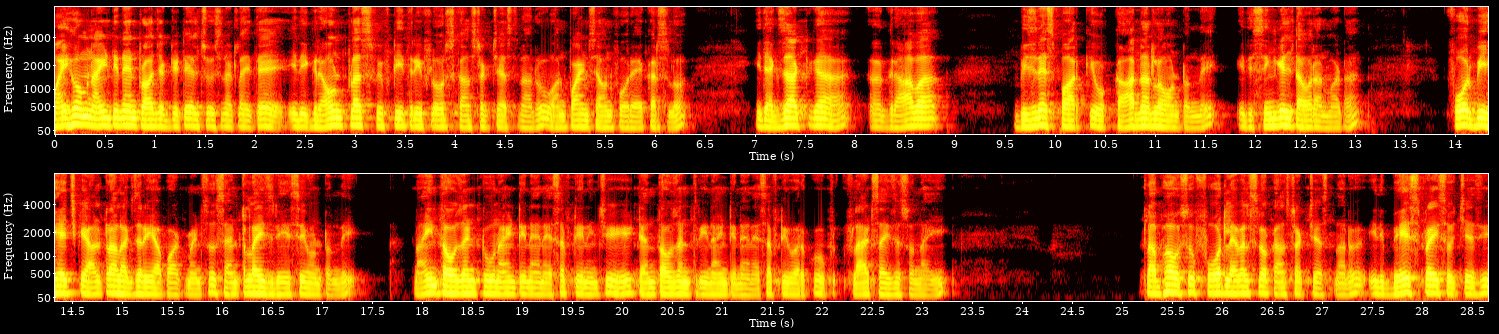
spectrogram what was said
My home ninety nine project details చూసినట్లయితే ఇది ground plus fifty three floors construct చేస్తున్నారు వన్ పాయింట్ సెవెన్ ఫోర్ ఏకర్స్లో. ఇది ఎగ్జాక్ట్గా గ్రావా బిజినెస్ పార్క్కి ఒక కార్నర్లో ఉంటుంది. ఇది సింగిల్ టవర్ అనమాట four BHK ultra luxury apartments centralised AC ఉంటుంది. Nine thousand two ninety nine SFT నుంచి ten thousand three ninety nine SFT వరకు ఫ్లాట్ సైజెస్ ఉన్నాయి. క్లబ్ హౌస్ ఫోర్ లెవెల్స్లో కన్స్ట్రక్ట్ చేస్తున్నారు. ఇది బేస్ ప్రైస్ వచ్చేసి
